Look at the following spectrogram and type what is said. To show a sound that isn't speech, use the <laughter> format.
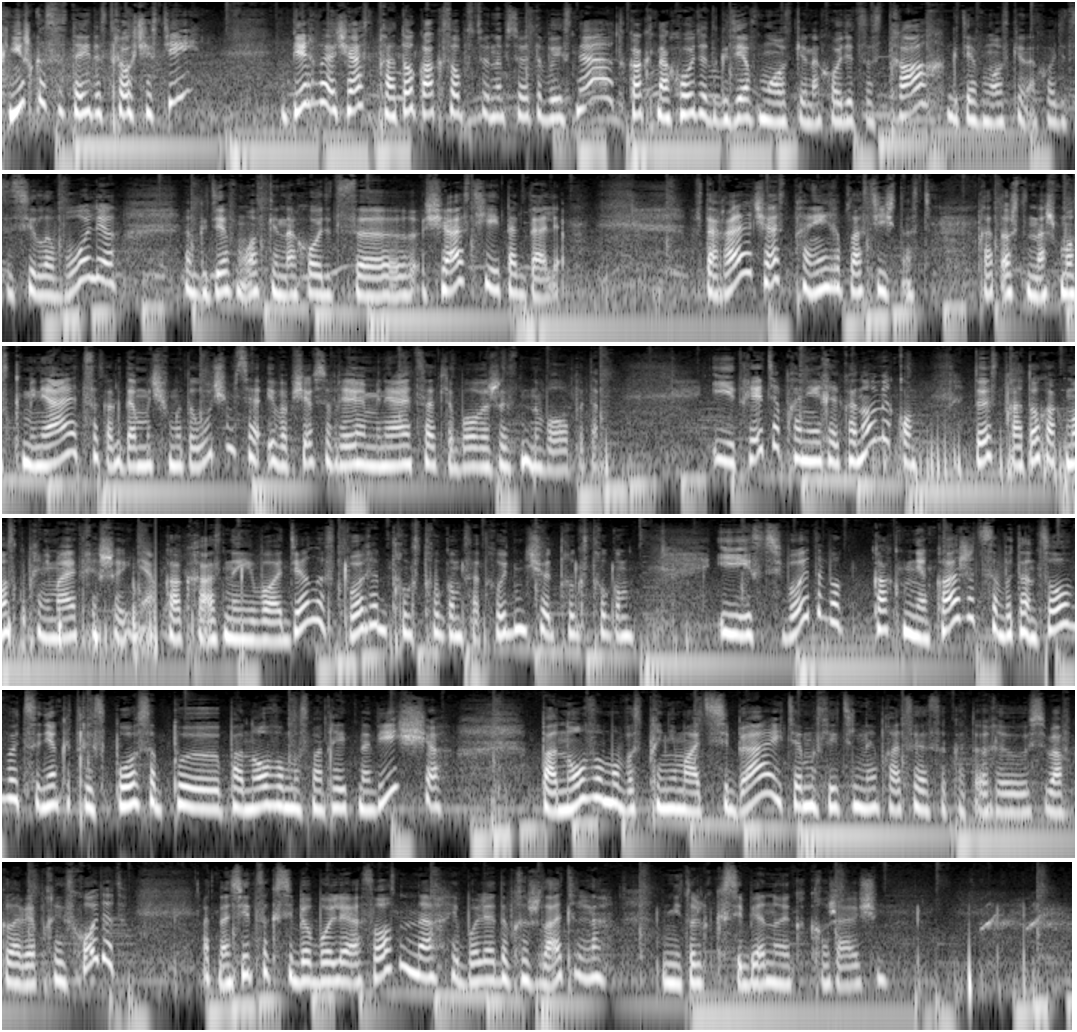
Книжка состоит из трех частей – Первая часть про то, как, собственно, все это выясняют, как находят, где в мозге находится страх, где в мозге находится сила воли, где в мозге находится счастье и так далее. Вторая часть про нейропластичность, про то, что наш мозг меняется, когда мы чему-то учимся, и вообще все время меняется от любого жизненного опыта. И третье про нейроэкономику, то есть про то, как мозг принимает решения, как разные его отделы спорят друг с другом, сотрудничают друг с другом. И из всего этого, как мне кажется, вытанцовывается некоторый способ э, по-новому смотреть на вещи, по-новому воспринимать себя и те мыслительные процессы, которые у себя в голове происходят, относиться к себе более осознанно и более доброжелательно, не только к себе, но и к окружающим.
